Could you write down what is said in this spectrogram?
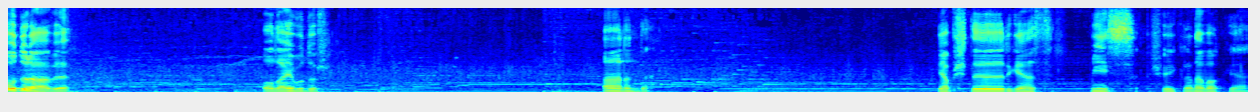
Budur abi. Olay budur. Anında. Yapıştır gelsin. Mis. Şu ekrana bak ya.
